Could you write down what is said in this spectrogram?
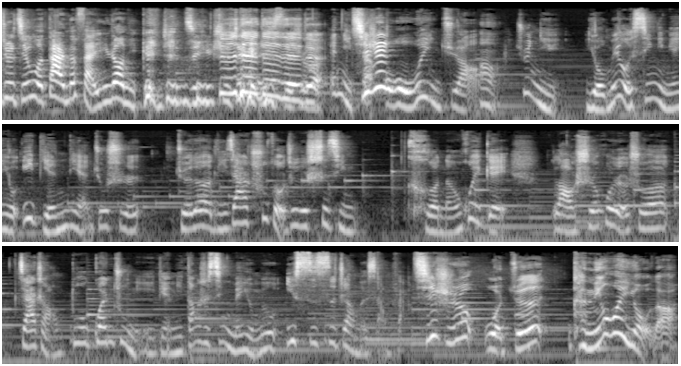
就结果大人的反应让你更震惊，是对这个对意思对对是吧哎，你其实我我问一句啊，嗯，就是你有没有心里面有一点点就是觉得离家出走这个事情可能会给老师或者说家长多关注你一点？你当时心里面有没有一丝丝这样的想法？其实我觉得肯定会有的。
